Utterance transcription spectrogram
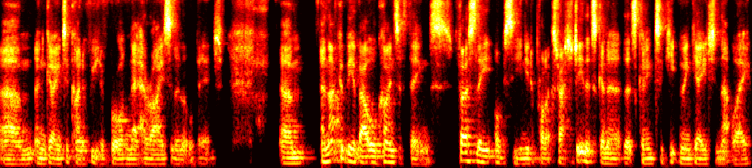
um, and going to kind of you know broaden their horizon a little bit. Um, and that could be about all kinds of things. Firstly, obviously, you need a product strategy that's going to that's going to keep them engaged in that way.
